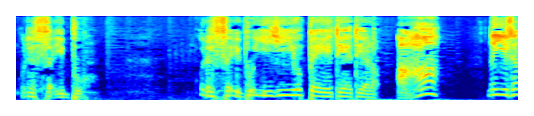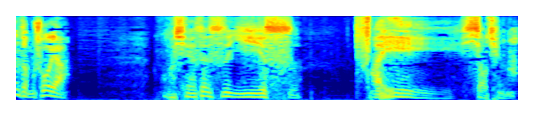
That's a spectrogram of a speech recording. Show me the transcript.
我的肺部，我的肺部已经有白点点了啊！那医生怎么说呀？我现在是医师。哎，小青啊，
